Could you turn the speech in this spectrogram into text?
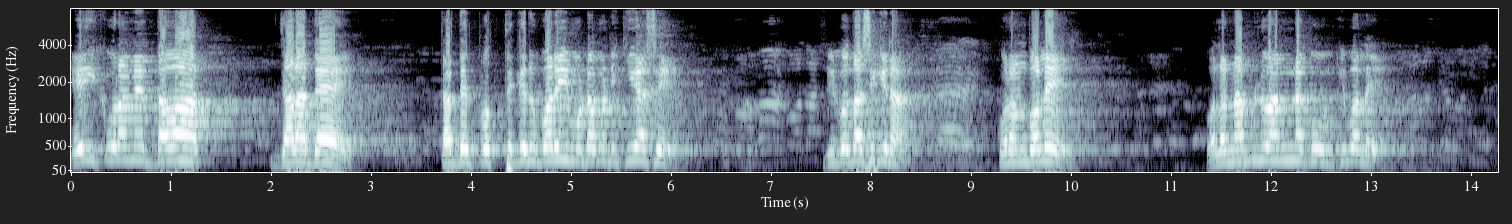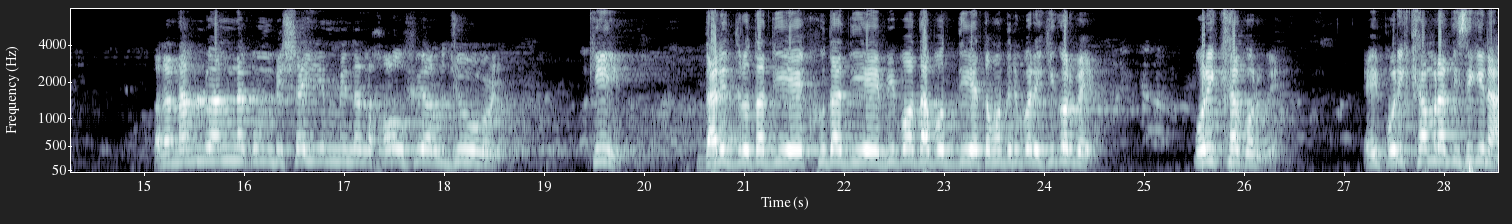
এই কোরআনের দাওয়াত যারা দেয়, তাদের প্রত্যেকের উপরেই মোটামুটি কি আসে? বিপদ আসে কিনা? কোরআন বলে বলা নাবলু আন্নাকুম কি বলে? বলা নাবলু আন্নাকুম মিনাল কি? দারিদ্রতা দিয়ে, ক্ষুধা দিয়ে, বিপদ আপদ দিয়ে তোমাদের উপরে কি করবে? পরীক্ষা করবে। এই পরীক্ষা আমরা দিছি কিনা?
